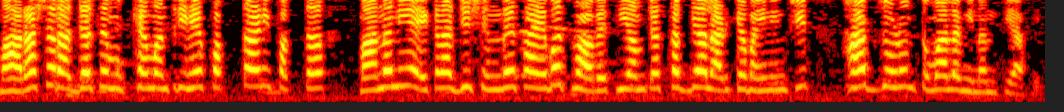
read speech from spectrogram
महाराष्ट्र राज्याचे मुख्यमंत्री हे फक्त आणि फक्त माननीय एकनाथजी शिंदे साहेबच व्हावेत ही आमच्या सगळ्या लाडक्या बहिणींची हात जोडून तुम्हाला विनंती आहे.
